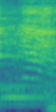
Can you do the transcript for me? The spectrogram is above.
Yeah.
